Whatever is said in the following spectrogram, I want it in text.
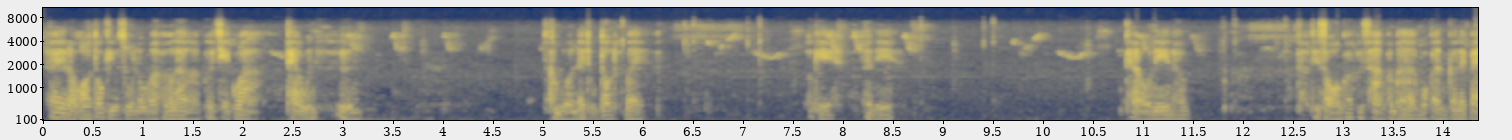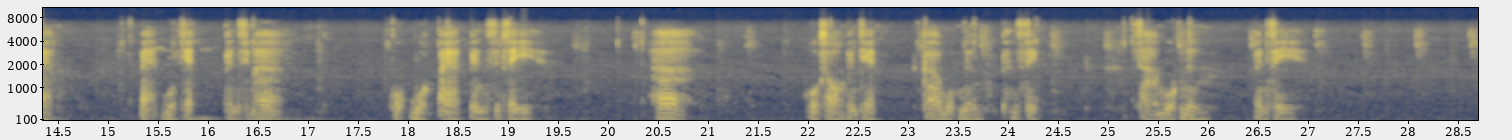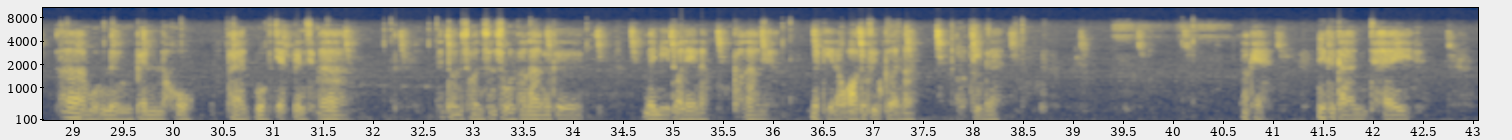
ให้เราออโต้ฟิลสูตรลงมาข้างล่างเพื่อเช็คว่าแถวอื่นๆคำนวณได้ถูกต้องหรือไม่ โอเค อันนี้ แถวนี้นะครับ แถวที่สองก็คือสามกับห้าบวกกันก็ได้แปดแปดบวกเจ็ดเป็นสิบห้าหกบวกแปดเป็นสิบสี่ห้าบวกสองเป็นเจ็ดเก้าบวกหนึ่งเป็นสิบสามบวกหนึ่งเป็นสี่ห้าบวกหนึ่งเป็นหกแปดบวกเจ็ดเป็นสิบห้าเป็นต้นส่วนส่วนศูนย์ข้างล่างก็คือ ไม่มีตัวเลขนะข้างล่างเนี่ยเมื่อกี้เราออโต้ฟิลเกินนะ จริงก็ได้โอเค นี่คือการใช้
